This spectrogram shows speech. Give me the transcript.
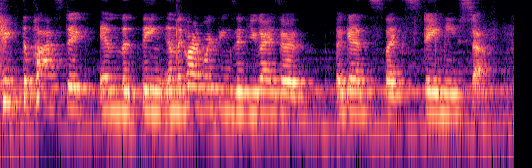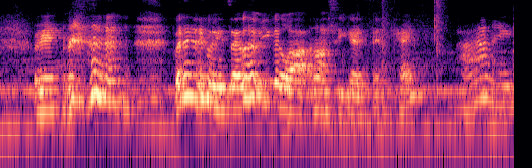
keep the plastic and the thing and the cardboard things if you guys are against like stainy stuff okay? but anyways, I love you guys a lot and I'll see you guys soon, okay? Bye.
